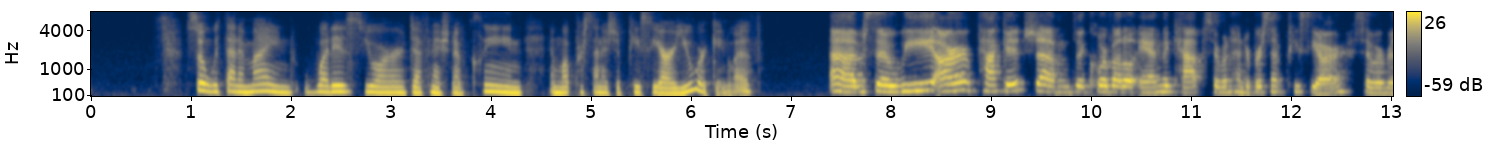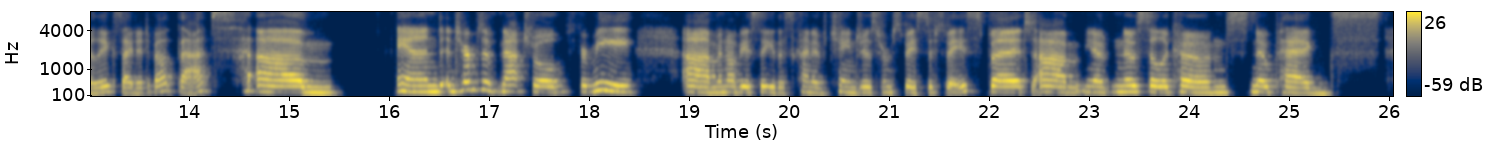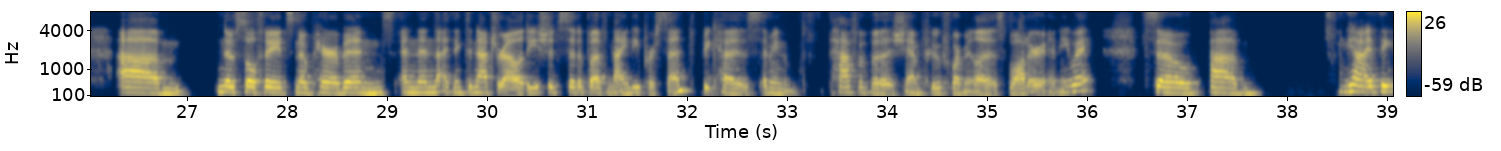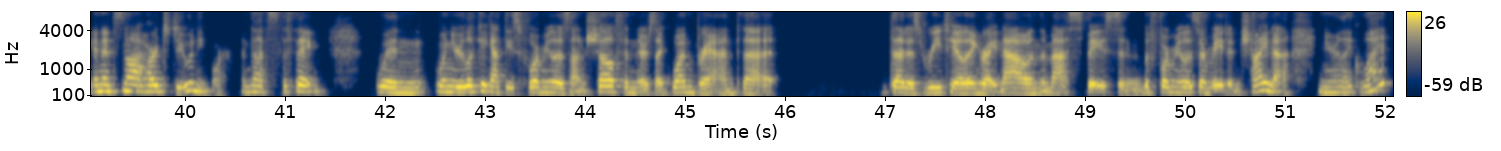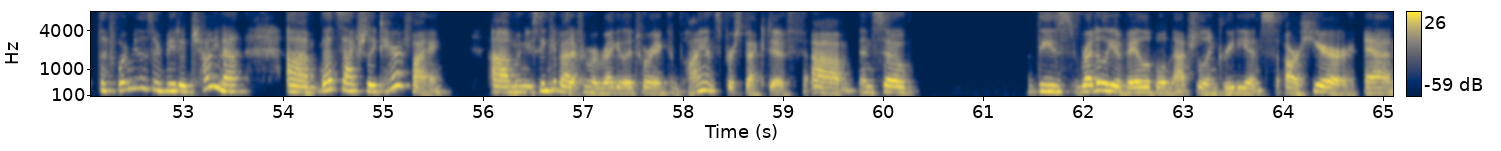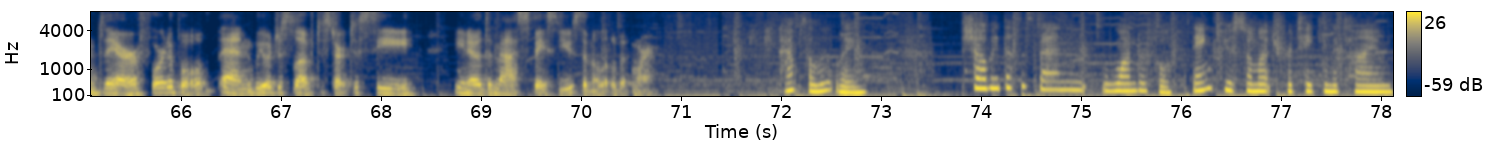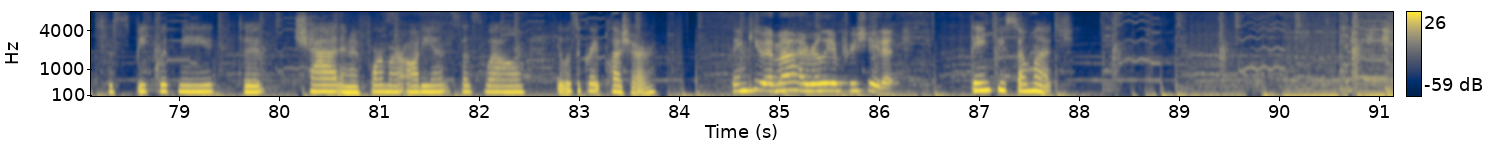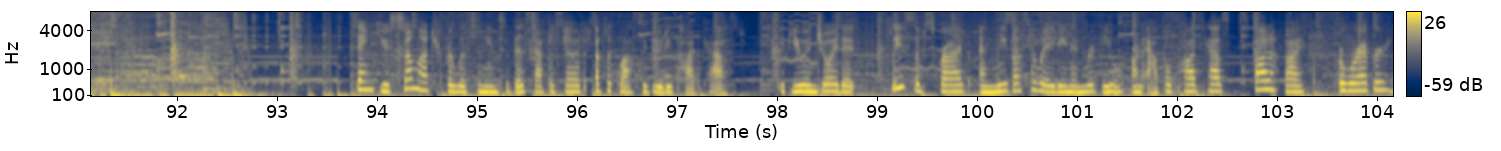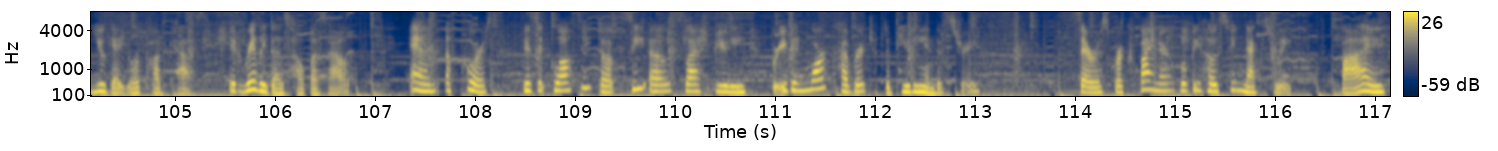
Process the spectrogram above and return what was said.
so, with that in mind, what is your definition of clean and what percentage of PCR are you working with? Um, so we are packaged. Um, the core bottle and the caps are 100% PCR. So we're really excited about that. Um, And in terms of natural, for me, um, and obviously this kind of changes from space to space, but um, you know, no silicones, no pegs, um, no sulfates, no parabens, and then I think the naturality should sit above ninety percent because I mean, half of a shampoo formula is water anyway. So um, yeah, I think, and it's not hard to do anymore, and that's the thing. When when you're looking at these formulas on shelf and there's like one brand that that is retailing right now in the mass space and the formulas are made in china and you're like what? The formulas are made in china? Um, that's actually terrifying um, when you think about it from a regulatory and compliance perspective um, and so these readily available natural ingredients are here and they are affordable and we would just love to start to see you know the mass space use them a little bit more Absolutely. Shelby, this has been wonderful. Thank you so much for taking the time to speak with me, to chat and inform our audience as well. It was a great pleasure. Thank you, Emma. I really appreciate it. Thank you so much. Thank you so much for listening to this episode of the Glossy Beauty Podcast. If you enjoyed it, please subscribe and leave us a rating and review on Apple Podcasts, Spotify, or wherever you get your podcasts. It really does help us out. And, of course, visit glossy.co slash beauty for even more coverage of the beauty industry. Sarah Brooke Finer will be hosting next week. Bye!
